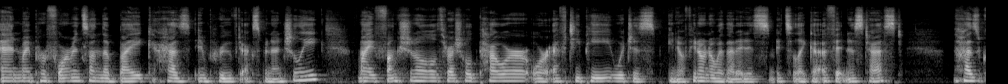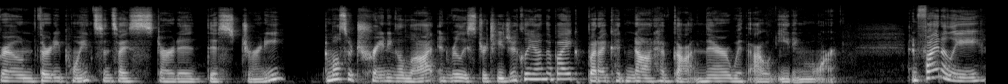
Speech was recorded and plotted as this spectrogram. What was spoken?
And my performance on the bike has improved exponentially. My functional threshold power, or FTP, which is, you know, if you don't know what that is, it's like a fitness test, has grown 30 points since I started this journey. I'm also training a lot and really strategically on the bike, but I could not have gotten there without eating more. And finally,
